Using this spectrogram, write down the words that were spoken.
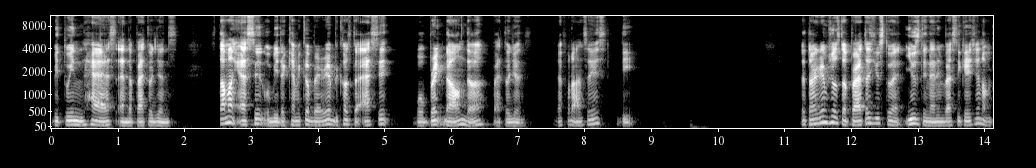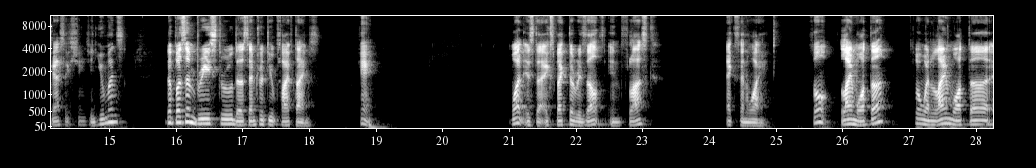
between hairs and the pathogens. Stomach acid would be the chemical barrier because the acid will break down the pathogens. Therefore, the answer is D. The diagram shows the apparatus used, to, used in an investigation of gas exchange in humans. The person breathes through the central tube five times. Okay. What is the expected result in flask X and Y? So lime water. So when lime water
